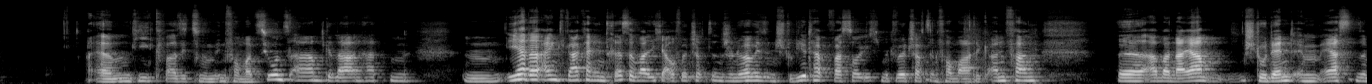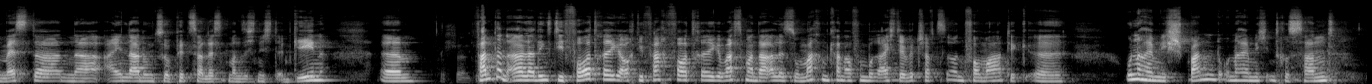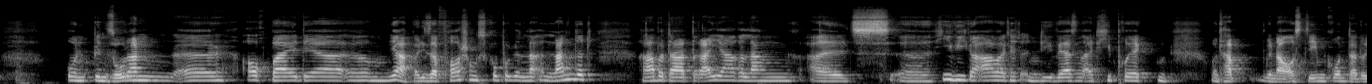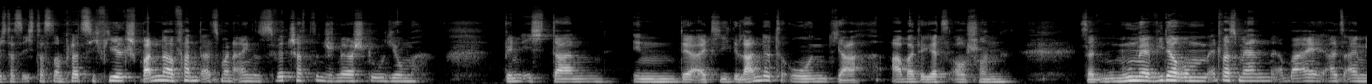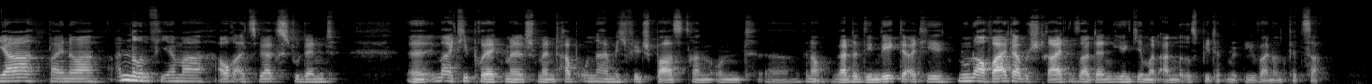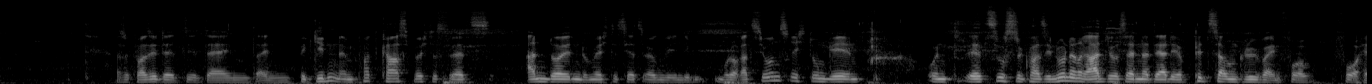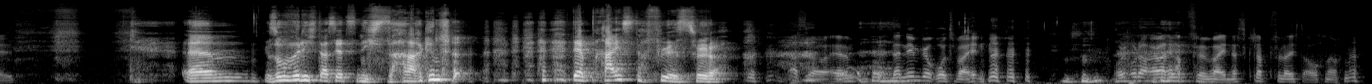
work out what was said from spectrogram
ähm, die quasi zu einem Informationsabend geladen hatten. Ähm, ich hatte eigentlich gar kein Interesse, weil ich ja auch Wirtschaftsingenieurwesen studiert habe. Was soll ich mit Wirtschaftsinformatik anfangen? Äh, aber naja, Student im ersten Semester, eine Einladung zur Pizza lässt man sich nicht entgehen. Ähm, fand dann allerdings die Vorträge, auch die Fachvorträge, was man da alles so machen kann auf dem Bereich der Wirtschaftsinformatik, äh, unheimlich spannend, unheimlich interessant und bin so dann äh, auch bei der ähm, ja bei dieser Forschungsgruppe gelandet habe da drei Jahre lang als äh, Hiwi gearbeitet in diversen IT-Projekten und habe genau aus dem Grund, dadurch, dass ich das dann plötzlich viel spannender fand als mein eigenes Wirtschaftsingenieurstudium, bin ich dann in der IT gelandet und ja, arbeite jetzt auch schon seit nunmehr wiederum etwas mehr als einem Jahr bei einer anderen Firma, auch als Werkstudent äh, im IT-Projektmanagement, habe unheimlich viel Spaß dran und äh, genau, werde den Weg der IT nun auch weiter bestreiten, sei denn irgendjemand anderes bietet mir Glühwein und Pizza. Also quasi de, de, dein, dein Beginn im Podcast möchtest du jetzt andeuten, du möchtest jetzt irgendwie in die Moderationsrichtung gehen und jetzt suchst du quasi nur einen Radiosender, der dir Pizza und Glühwein vor, vorhält. Ähm, so würde ich das jetzt nicht sagen. Der Preis dafür ist höher. Achso, ähm, dann nehmen wir Rotwein. Oder euren Apfelwein, das klappt vielleicht auch noch, ne?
